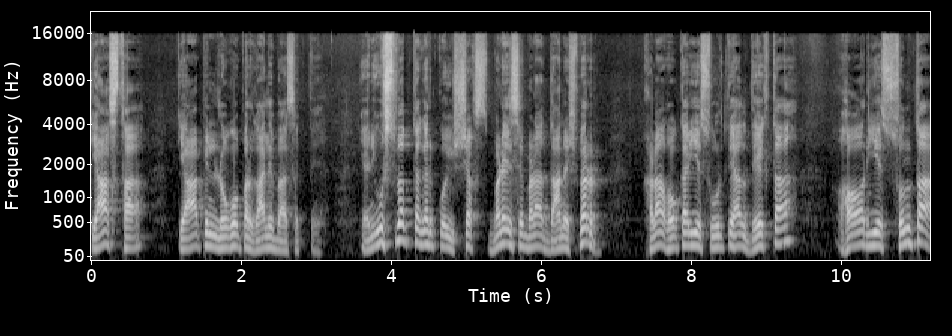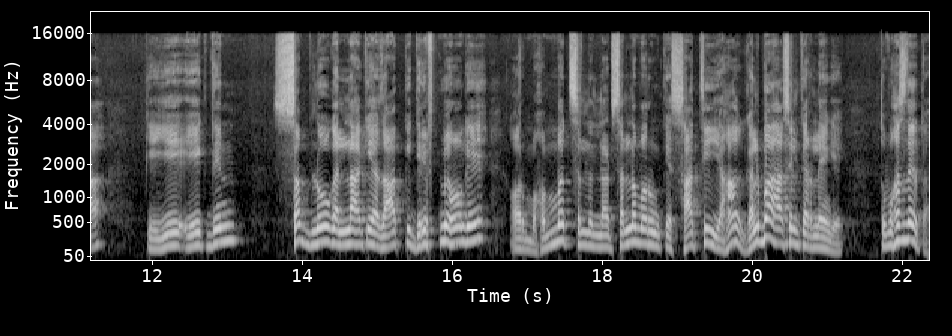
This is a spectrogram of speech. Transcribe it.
قیاس تھا کہ آپ ان لوگوں پر غالب آ سکتے ہیں۔ یعنی اس وقت اگر کوئی شخص بڑے سے بڑا دانشور کھڑا ہو کر یہ صورتحال دیکھتا اور یہ سنتا کہ یہ ایک دن سب لوگ اللہ کے عذاب کی گرفت میں ہوں گے اور محمد صلی اللہ علیہ وسلم اور ان کے ساتھی یہاں غلبہ حاصل کر لیں گے، تو وہ ہنس دیتا۔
